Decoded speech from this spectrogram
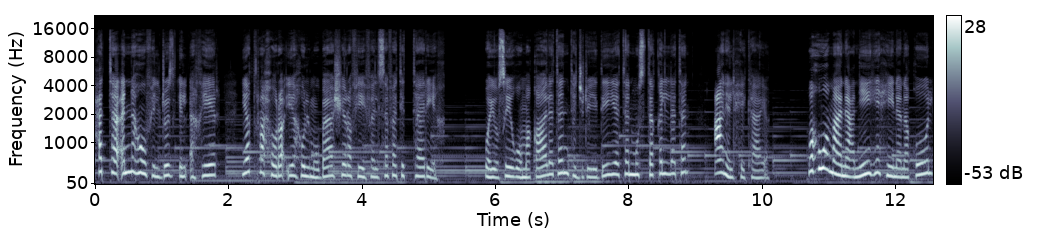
حتى أنه في الجزء الأخير يطرح رأيه المباشر في فلسفة التاريخ ويصيغ مقالة تجريدية مستقلة عن الحكاية. وهو ما نعنيه حين نقول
